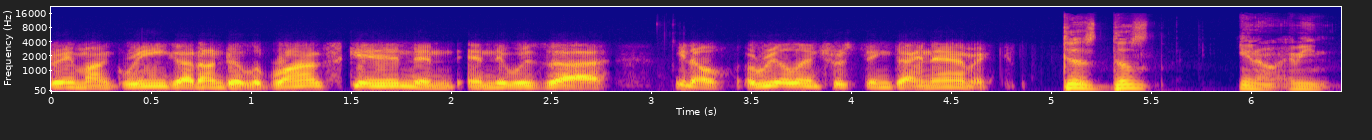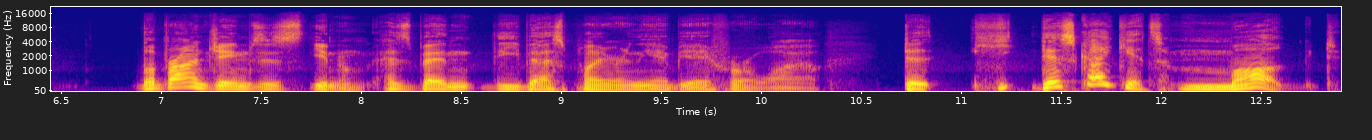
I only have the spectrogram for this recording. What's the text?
Draymond Green got under LeBron's skin, and, and it was, uh, you know, a real interesting dynamic. does does you know? I mean, LeBron James is you know has been the best player in the NBA for a while. Does he, this guy gets mugged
